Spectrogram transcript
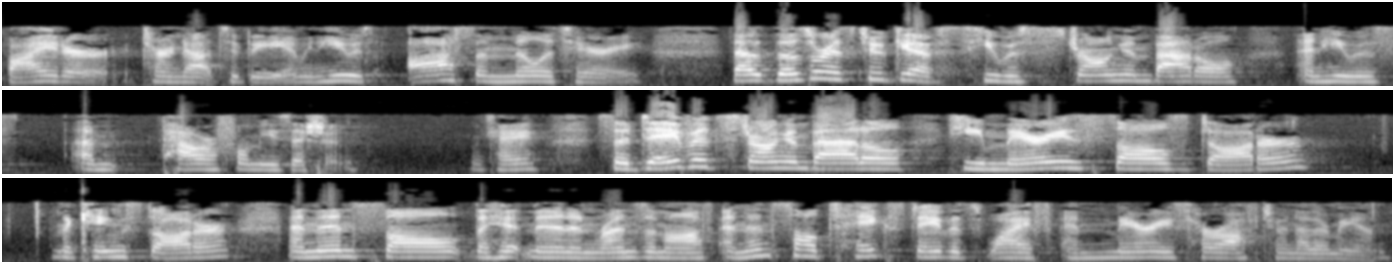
fighter, it turned out to be. I mean, he was awesome military. That, those were his two gifts. He was strong in battle and he was a powerful musician. Okay? So David's strong in battle. He marries Saul's daughter, the king's daughter, and then Saul, the hitman, and runs him off. And then Saul takes David's wife and marries her off to another man.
